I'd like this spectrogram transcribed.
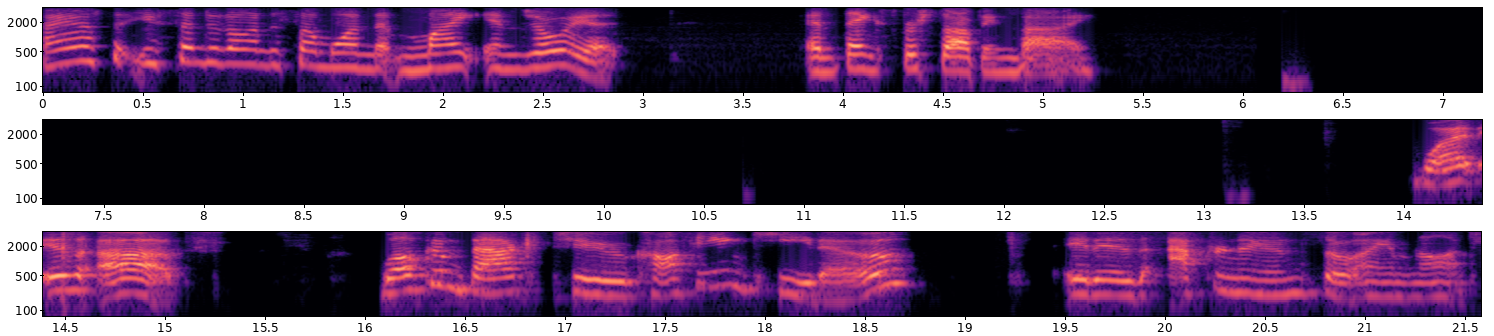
I ask that you send it on to someone that might enjoy it. And thanks for stopping by. What is up? Welcome back to Coffee and Keto. It is afternoon, so I am not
